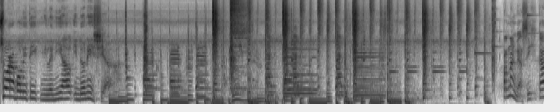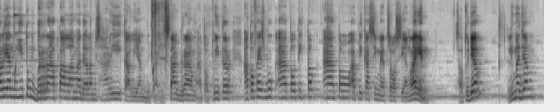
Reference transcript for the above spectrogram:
Suara Politik Milenial Indonesia. Pernah nggak sih kalian menghitung berapa lama dalam sehari kalian buka Instagram atau Twitter atau Facebook atau TikTok atau aplikasi medsos yang lain? Satu jam? Lima jam?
